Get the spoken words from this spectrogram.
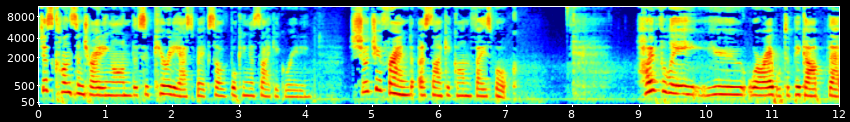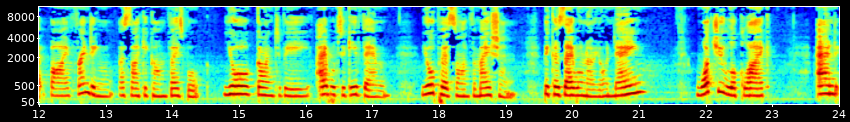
just concentrating on the security aspects of booking a psychic reading. Should you friend a psychic on Facebook? Hopefully, you were able to pick up that by friending a psychic on Facebook, you're going to be able to give them your personal information because they will know your name, what you look like, and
